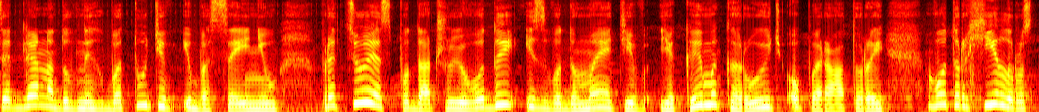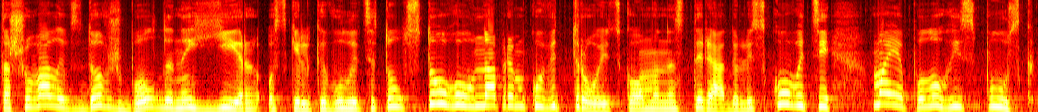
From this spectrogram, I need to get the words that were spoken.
використовується для надувних батутів і басейнів. Працює з подачею води із водометів, якими керують оператори. Вотерхіл розташували вздовж Болдених гір, оскільки вулиця Толстого у напрямку від Троїцького монастиря до Лісковиці має пологий спуск.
